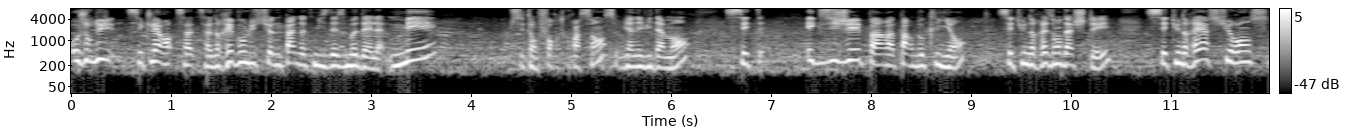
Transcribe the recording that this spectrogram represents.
Aujourd'hui, c'est clair, ça, ça ne révolutionne pas notre business model, mais c'est en forte croissance, bien évidemment. C'est exigé par, nos clients. C'est une raison d'acheter, c'est une réassurance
